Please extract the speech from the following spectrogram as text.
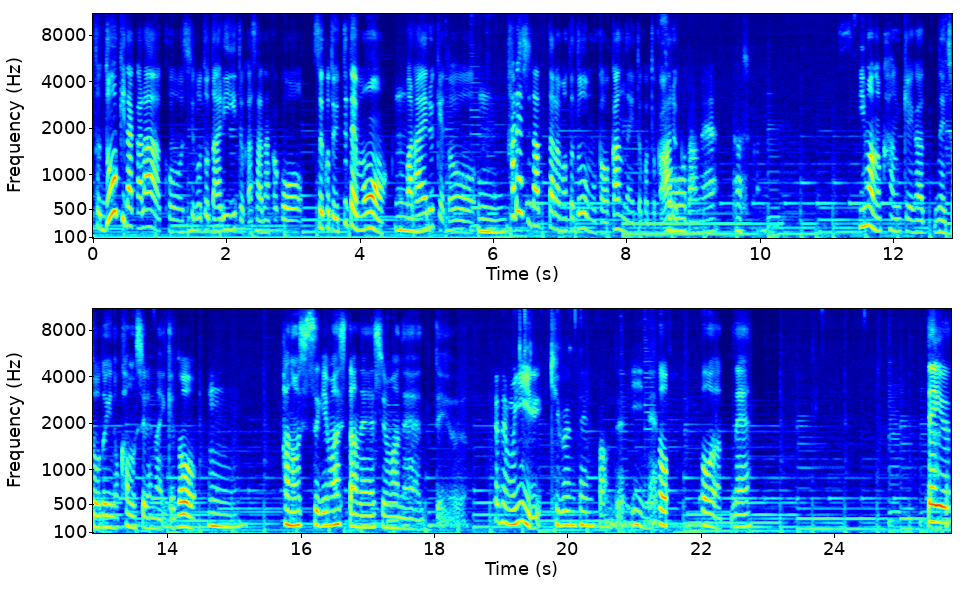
同期だからこう仕事だりとかさなんかこうそういうこと言っててもうん。笑えるけど、うん。彼氏だったらまたどう思うか分かんないとことかあるそうだね。確かに。今の関係がねちょうどいいのかもしれないけどうん。楽しすぎましたね島根っていう。いやでもいい気分転換で。いいね。そう。だね。っていう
